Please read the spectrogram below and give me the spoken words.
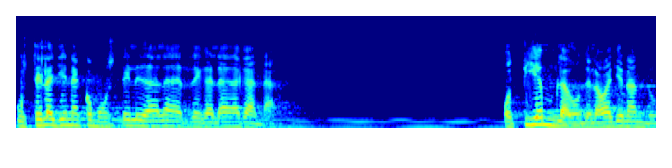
usted la llena como usted le da la regalada gana. O tiembla donde la va llenando.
